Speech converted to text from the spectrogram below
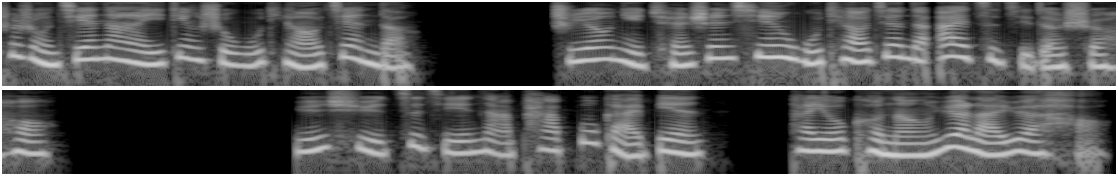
这种接纳一定是无条件的。只有你全身心无条件的爱自己的时候，允许自己哪怕不改变，才有可能越来越好。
